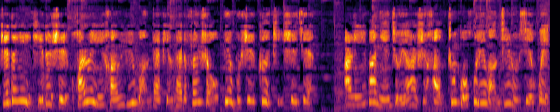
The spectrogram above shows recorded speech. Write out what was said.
值得一提的是，华润银行与网贷平台的分手并不是个体事件。二零一八年九月二十号，中国互联网金融协会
